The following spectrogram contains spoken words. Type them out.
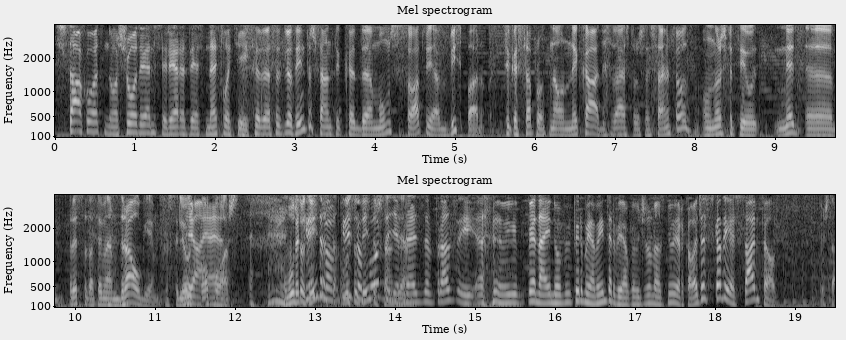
Sākot no šodienas ir ieradies Netflix. Tas ir ļoti interesanti, ka uh, mums Latvijā vispār, cik es saprotu, nav nekādas vēstures ar Seinfeld. Un, respektīvi, ne, uh, pretstatā, piemēram, draugiem, kas ir ļoti jā, populārs. Būs ļoti interesanti. Reizē prasīja vienā no pirmajām intervijām, kad viņš runās Ņujorkā. Vai tu skaties Seinfeld? Viņš tā,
